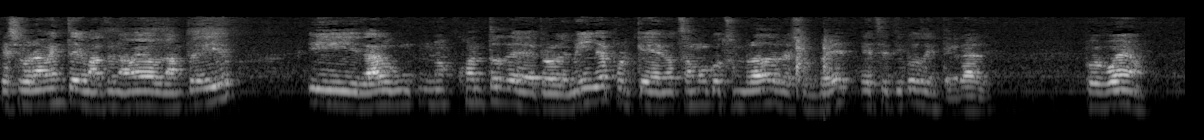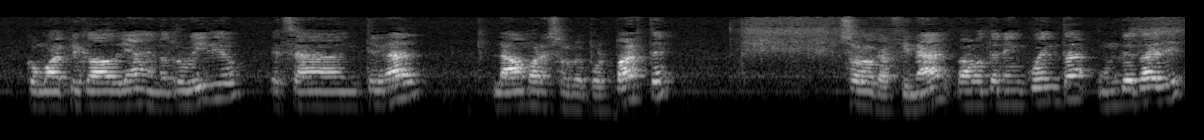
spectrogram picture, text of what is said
que seguramente más de una vez os la han pedido, y dar unos cuantos de problemillas porque no estamos acostumbrados a resolver este tipo de integrales. Pues bueno, como ha explicado Adrián en otro vídeo, esta integral la vamos a resolver por partes, solo que al final vamos a tener en cuenta un detalle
